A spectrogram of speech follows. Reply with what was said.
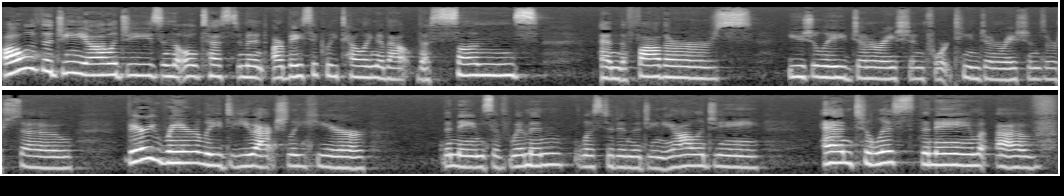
All of the genealogies in the Old Testament are basically telling about the sons and the fathers, usually generation 14 generations or so. Very rarely do you actually hear the names of women listed in the genealogy and to list the name of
